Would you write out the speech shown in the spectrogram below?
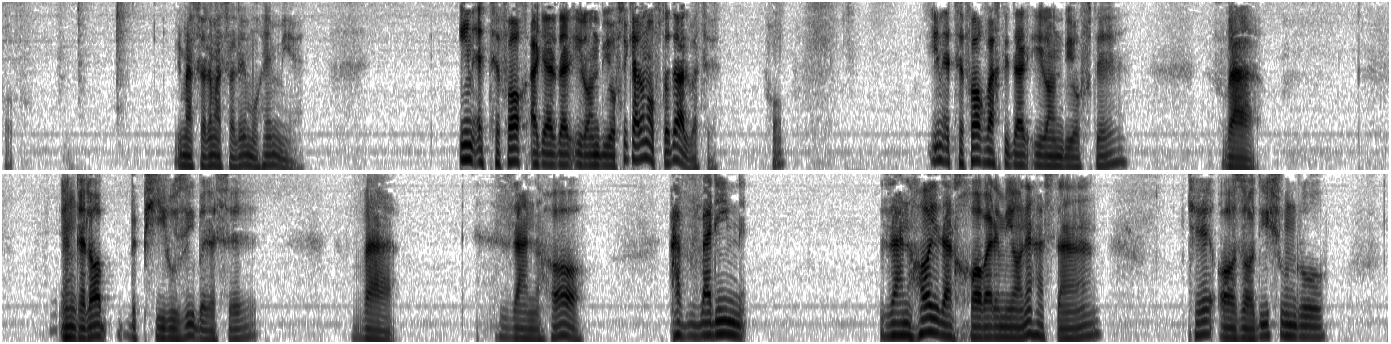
خب. این مسئله مسئله مهمیه. این اتفاق اگر در ایران بیفته که الان افتاده البته. خب. این اتفاق وقتی در ایران بیفته و انقلاب به پیروزی برسه و زنها اولین زنهای در خاور میانه هستن که آزادیشون رو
